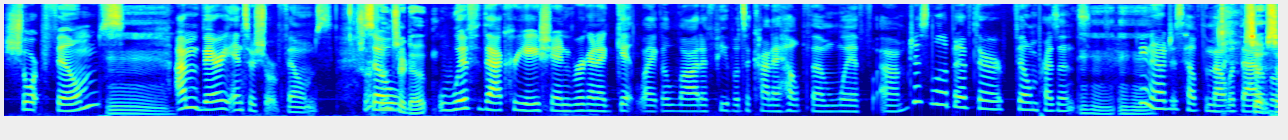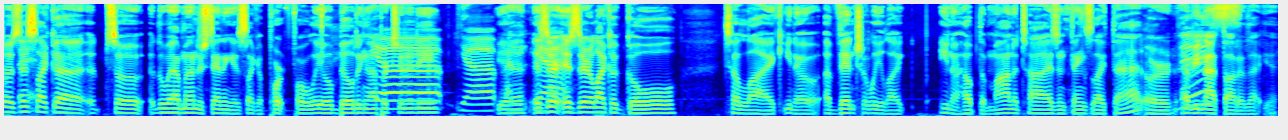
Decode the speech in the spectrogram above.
short films. Mm. I'm very into short films Short So- with that creation, we're gonna get like a lot of people to kind of help them with um, just a little bit of their film presence. Mm-hmm, You know, just help them out with that. So, so is this like a so the way I'm understanding is like a portfolio building opportunity? Yup, yup, Yeah. and- Is there is there like a goal to like you know eventually like you know help them monetize and things like that, or have you not thought of that yet?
